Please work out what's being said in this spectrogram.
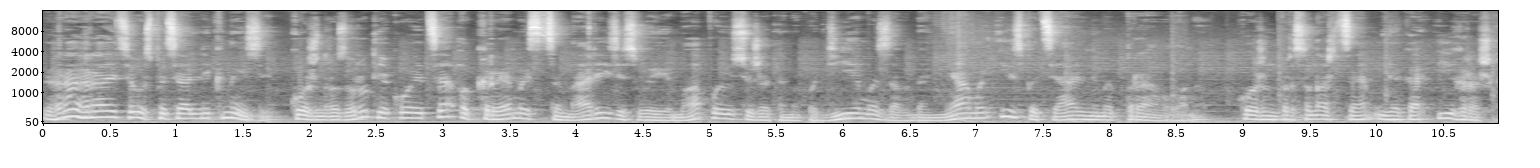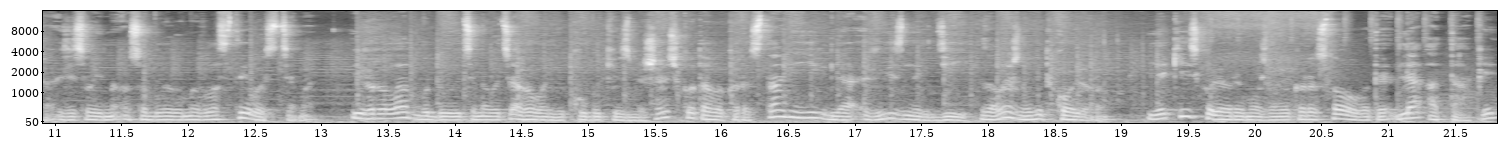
Гра грається у спеціальній книзі, кожен розгород якої це окремий сценарій зі своєю мапою, сюжетними подіями, завданнями і спеціальними правилами. Кожен персонаж це м'яка іграшка зі своїми особливими властивостями. Ігролад будується на витягуванні кубиків з мішечку та використанні їх для різних дій, залежно від кольору. Якісь кольори можна використовувати для атаки,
